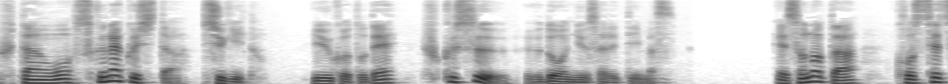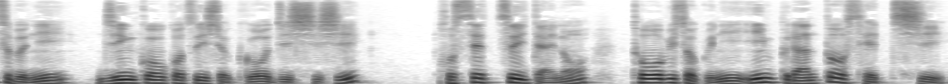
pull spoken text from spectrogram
負担を少なくした主義ということで複数導入されています。え、その他骨折部に人工骨移植を実施し、骨折椎体の頭尾側にインプラントを設置し、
